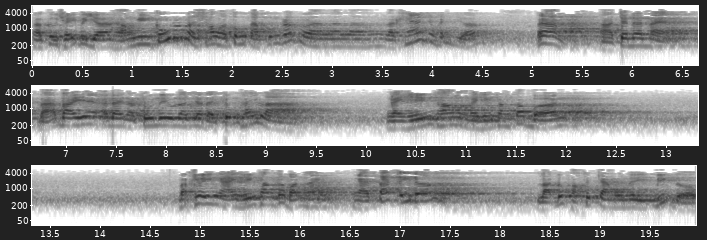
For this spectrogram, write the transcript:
À, cư sĩ bây giờ họ nghiên cứu rất là sâu và tu tập cũng rất là là, là, là khá chứ phải giữa phải không? À, cho nên này đã đây ở đây là tôi nêu lên cho đại chúng thấy là ngày hiện thân ngày hiện thân có bệnh. Mà khi ngài hiện thân có bệnh này ngài tác ý đến là đức phật thích ca mâu ni biết được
